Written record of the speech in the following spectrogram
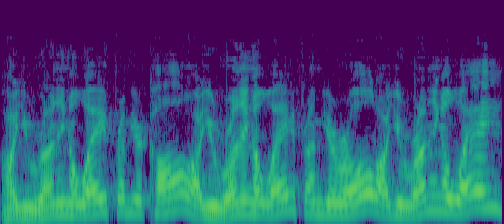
Are you running away from your call? Are you running away from your role? Are you running away?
